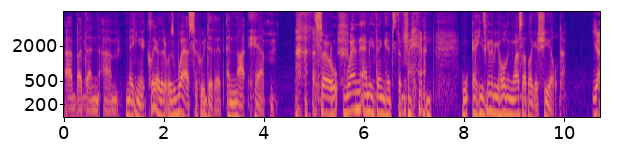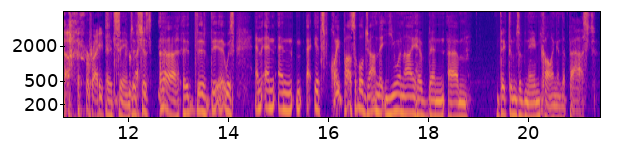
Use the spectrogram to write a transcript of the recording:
uh, but then um, making it clear that it was Wes who did it and not him. so when anything hits the fan, he's going to be holding Wes up like a shield. Yeah, right. It seems it's just uh, it, it, it was, and and and it's quite possible, John, that you and I have been um, victims of name calling in the past.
